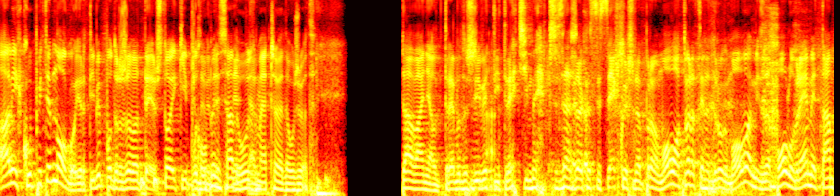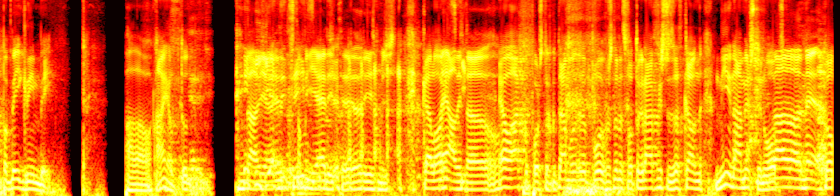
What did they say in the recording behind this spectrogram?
ali ih kupite mnogo, jer time podržavate što ekipu Kupite sad 99. uz mečeve da uživate. Da, Vanja, ali treba doživeti i treći meč, znaš, ako se sekuješ na prvom. Ovo otvarate na drugom. Ovo vam je za polu vreme Tampa Bay Green Bay. Pa da, ok. A, jel to Da, jedite, samo jedite između. Ne, kalorijski? ali da... Evo ovako, pošto, tamo, po- pošto nas fotografišu, zato kao nije namešteno Da, uopšte. da, ne. Kao,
